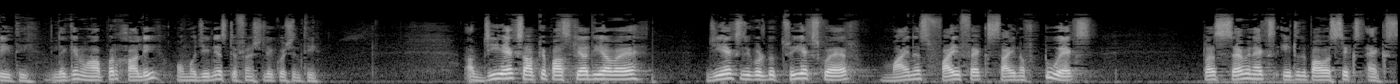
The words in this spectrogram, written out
لی تھی لیکن وہاں پر خالی ہوموجینس ڈفرینشیل اکویشن تھی اب جی ایکس آپ کے پاس کیا دیا ہوا ہے g x equal to three x square minus five x sine of two x plus seven x e to the power six x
